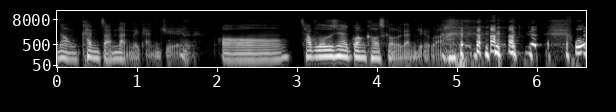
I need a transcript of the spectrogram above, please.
那种看展览的感觉，哦，差不多是现在逛 Costco 的感觉吧。我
